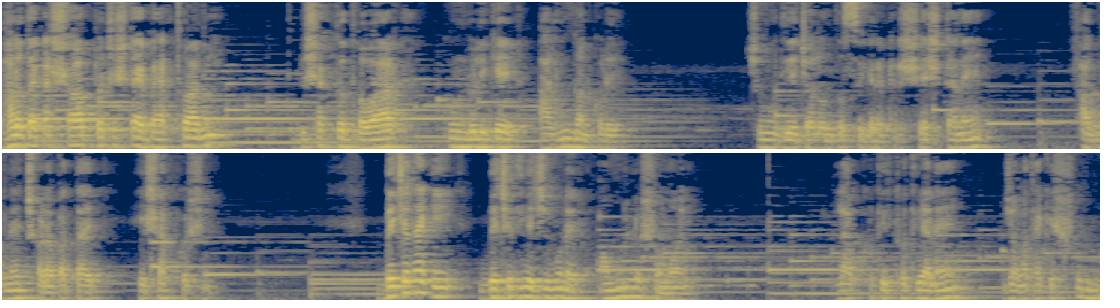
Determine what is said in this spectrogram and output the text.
ভালো থাকার সব প্রচেষ্টায় ব্যর্থ আমি। বিষাক্ত ধোয়ার কুণ্ডলিকে আলিঙ্গন করে চুমু দিয়ে জ্বলন্ত সিগারেটের শেষ টানে ফাগুনের ছড়া পাতায় হিসাব কষি। বেঁচে থাকি, বেঁচে দিয়ে জীবনের অমূল্য সময়। লাভ ক্ষতির ক্ষতি আনে, জমা থাকে শূন্য।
